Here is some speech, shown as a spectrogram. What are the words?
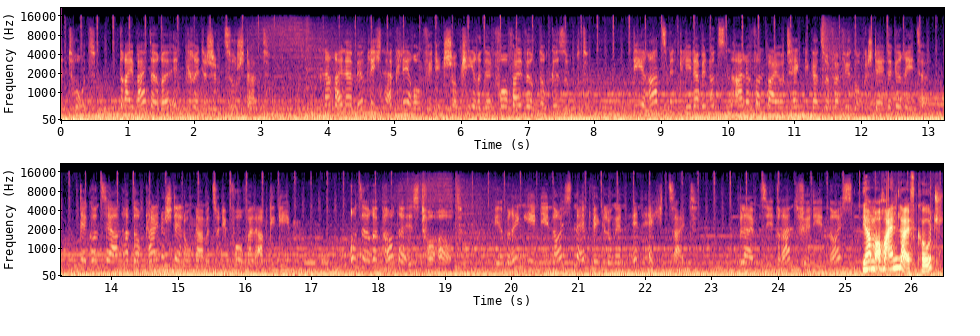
Sind tot. Drei weitere in kritischem Zustand. Nach einer möglichen Erklärung für den schockierenden Vorfall wird noch gesucht. Die Ratsmitglieder benutzten alle von Biotechniker zur Verfügung gestellte Geräte. Der Konzern hat noch keine Stellungnahme zu dem Vorfall abgegeben. Unser Reporter ist vor Ort. Wir bringen Ihnen die neuesten Entwicklungen in Echtzeit. Bleiben Sie dran für die neuesten... Wir haben auch einen Live-Coach.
